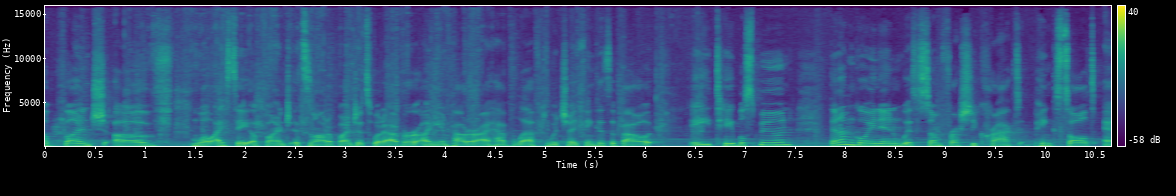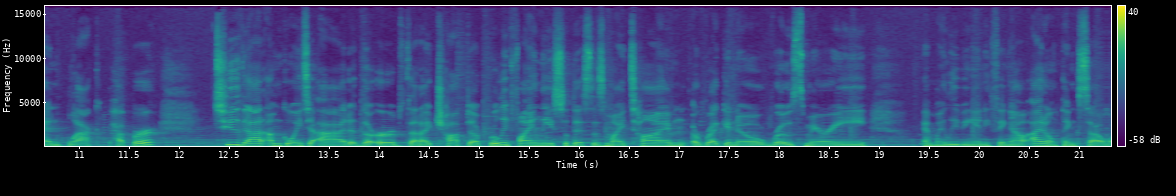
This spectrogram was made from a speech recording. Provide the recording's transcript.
a bunch of, well, I say a bunch, it's not a bunch, it's whatever onion powder I have left, which I think is about a tablespoon. Then I'm going in with some freshly cracked pink salt and black pepper. To that, I'm going to add the herbs that I chopped up really finely. So this is my thyme, oregano, rosemary. Am I leaving anything out? I don't think so.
